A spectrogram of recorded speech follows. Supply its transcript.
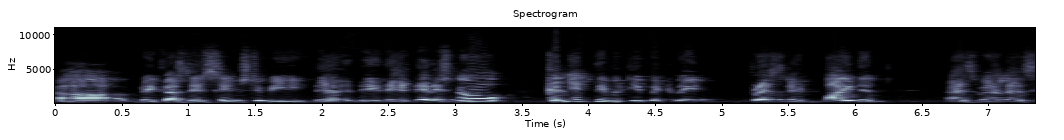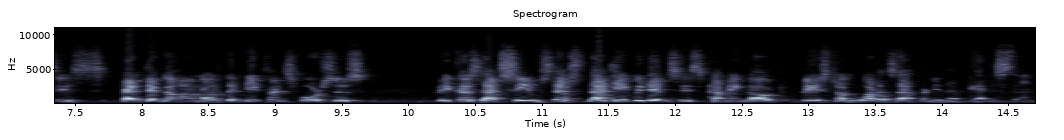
uh, because there seems to be the, the, the, there is no connectivity between President Biden as well as his Pentagon or the defense forces, because that seems that's that evidence is coming out based on what has happened in Afghanistan.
